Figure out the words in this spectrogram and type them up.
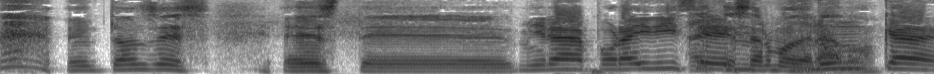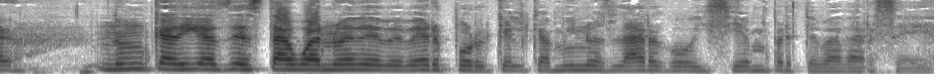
Entonces, este. Mira, por ahí dice, Hay que ser moderado. nunca, nunca digas de esta agua no he de beber porque el camino es largo y siempre te va a dar sed.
